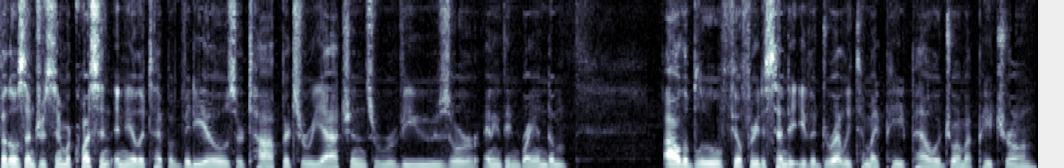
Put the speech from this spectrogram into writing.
For those interested in requesting any other type of videos or topics or reactions or reviews or anything random out of the blue, feel free to send it either directly to my PayPal or join my Patreon.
